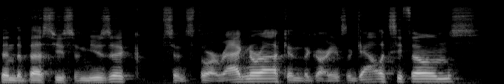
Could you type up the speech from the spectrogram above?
been the best use of music since Thor Ragnarok and the Guardians of the Galaxy films.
